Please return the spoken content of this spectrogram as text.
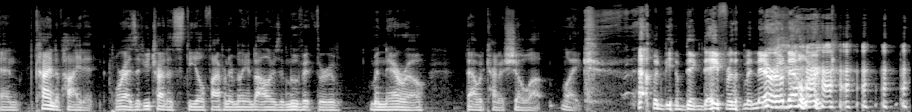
and kind of hide it. Whereas if you try to steal $500 million and move it through Monero, that would kind of show up. Like, that would be a big day for the Monero network.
